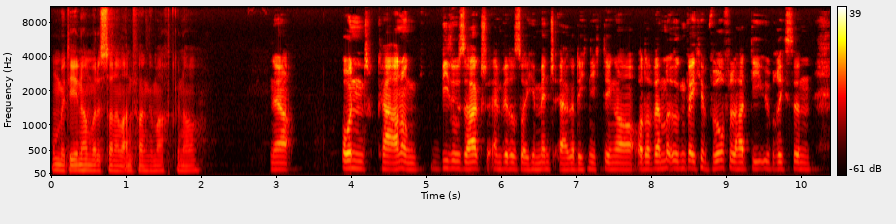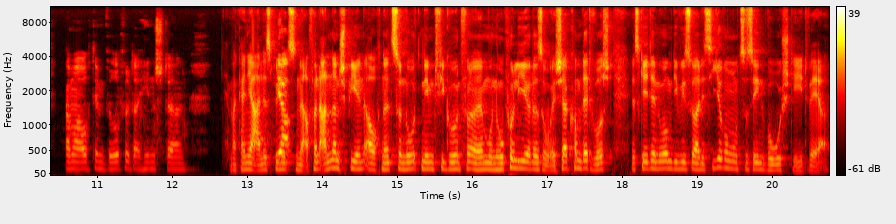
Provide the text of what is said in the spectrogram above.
und mit denen haben wir das dann am Anfang gemacht, genau. Ja. Und, keine Ahnung, wie du sagst, entweder solche Mensch ärger dich nicht Dinger oder wenn man irgendwelche Würfel hat, die übrig sind, kann man auch den Würfel dahinstellen. Man kann ja alles benutzen, ja. von anderen Spielen auch. Ne? Zur Not nehmt Figuren von eurem Monopoly oder so. Ist ja komplett wurscht. Es geht ja nur um die Visualisierung, um zu sehen, wo steht wer.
